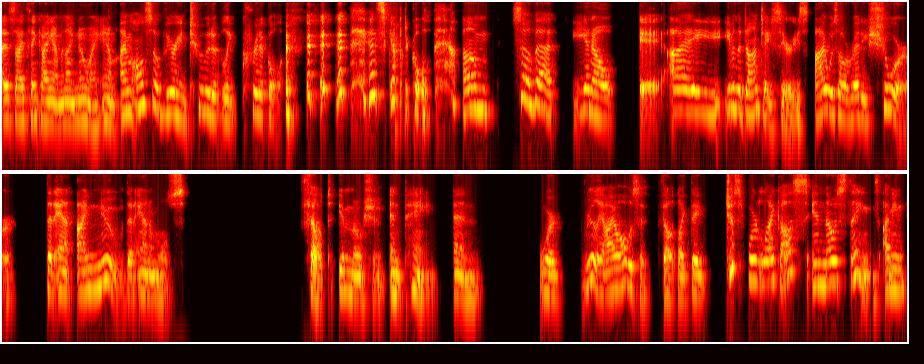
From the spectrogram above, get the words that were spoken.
as I think I am, and I know I am, I'm also very intuitively critical and skeptical. Um, so that, you know, eh, I, even the Dante series, I was already sure that an- I knew that animals felt emotion and pain and were really, I always had felt like they just were like us in those things. I mean,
